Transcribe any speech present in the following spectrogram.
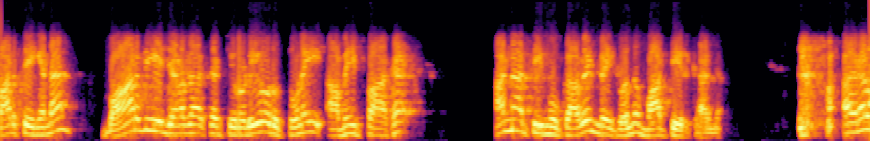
பார்த்தீங்கன்னா பாரதிய ஜனதா கட்சியினுடைய ஒரு துணை அமைப்பாக அதிமுகவை இன்றைக்கு வந்து மாத்தி இருக்காங்க அதனால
